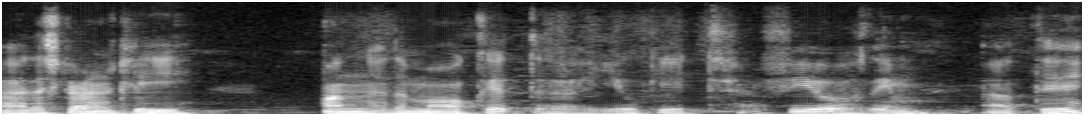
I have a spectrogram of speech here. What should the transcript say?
uh, that's currently on the market. Uh, you'll get a few of them out there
